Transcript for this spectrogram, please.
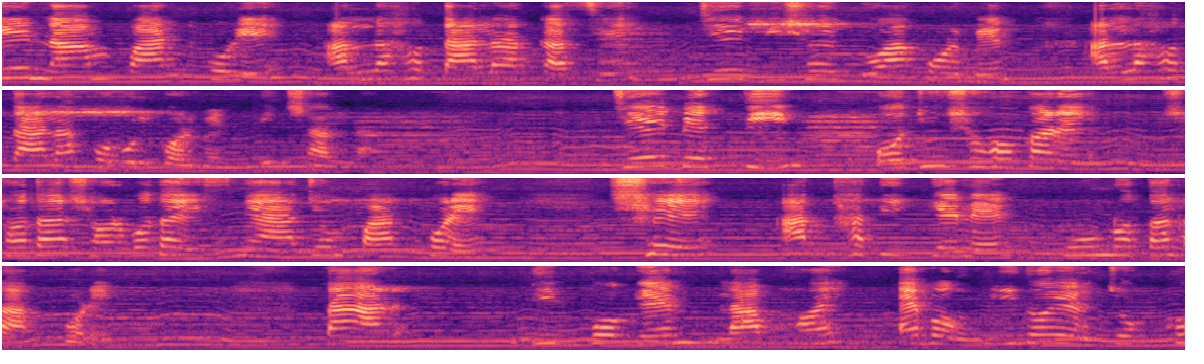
এ নাম পাঠ করে আল্লাহ তাআলার কাছে যে বিষয় দোয়া করবেন, আল্লাহ তালা কবুল করবেন ইনশাল্লাহ যে ব্যক্তি অজু সহকারে সদা সর্বদা ইসমে আজম পাঠ করে, সে আধ্যাত্মিক জ্ঞানের পূর্ণতা লাভ করে। তার দিব্য জ্ঞান লাভ হয় এবং হৃদয়ের চক্ষু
